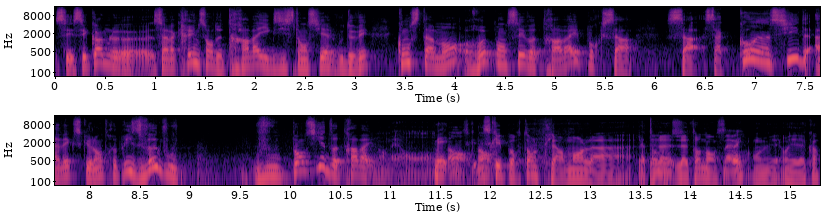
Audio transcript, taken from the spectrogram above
c'est comme le, ça va créer une sorte de travail existentiel. Vous devez constamment repenser votre travail pour que ça, ça, ça coïncide avec ce que l'entreprise veut que vous, vous pensiez de votre travail. Non, mais, on- Mais non, Ce qui- non. Ce qui est pourtant clairement la, La tendance. la tendance. Bah oui. On est, d'accord.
